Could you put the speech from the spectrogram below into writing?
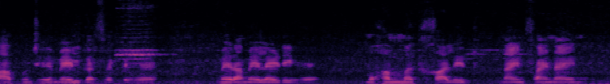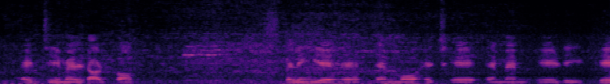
आप मुझे मेल कर सकते हैं। मेरा मेल आईडी है Mohammad Khalid nine five nine eight gmail dot com spelling ये है M O H A M M A D K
